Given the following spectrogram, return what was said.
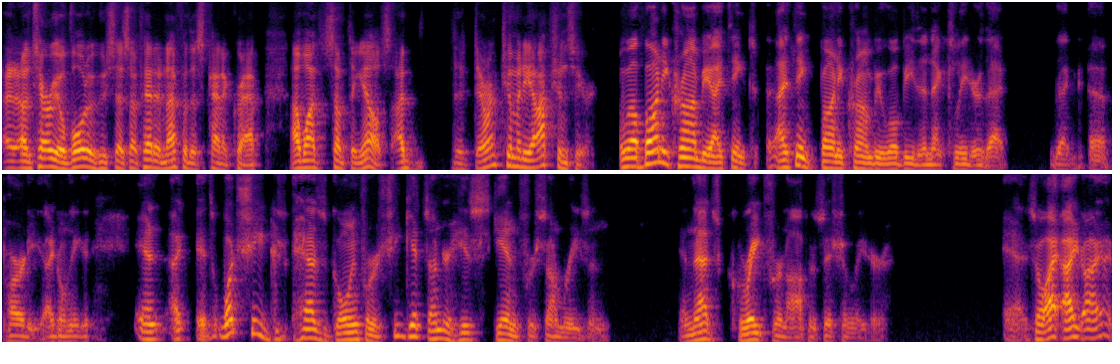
an Ontario voter who says I've had enough of this kind of crap? I want something else. I, there aren't too many options here. Well, Bonnie Crombie, I think, I think Bonnie Crombie will be the next leader of that that uh, party. I don't think, and I, it's what she has going for her. She gets under his skin for some reason, and that's great for an opposition leader. And so I, I,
